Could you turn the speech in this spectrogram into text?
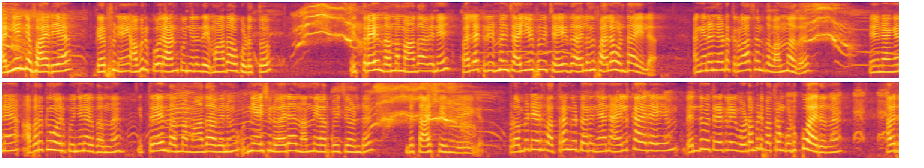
അന്യന്റെ ഭാര്യ ഗർഭിണിയായി അവർക്ക് ഒരു ആൺകുഞ്ഞിനെ മാതാവ് കൊടുത്തു. ഇത്രയും തന്ന മാതാവിനെ പല ട്രീറ്റ്മെന്റ് ഐ ചെയ്ത് അതിലൊന്നും ഫലം ഉണ്ടായില്ല. അങ്ങനെയാണ് ഞങ്ങളുടെ കൃപാസനത്ത് വന്നത്. പിന്നെ അങ്ങനെ അവർക്കും ഒരു കുഞ്ഞിനെ തന്ന് ഇത്രയും തന്ന മാതാവിനും ഉണ്ണിയാഴ്ചനും വരെ നന്ദി അർപ്പിച്ചുകൊണ്ട് എന്റെ സാക്ഷി എന്ന് ഉപയോഗിക്കും ഉടമ്പടി എടുത്ത് പത്രം കിട്ടുമായിരുന്നു ഞാൻ അയൽക്കാരെയും ബന്ധുമിത്രങ്ങളെയും ഉടമ്പടി പത്രം കൊടുക്കുമായിരുന്നു അവർ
